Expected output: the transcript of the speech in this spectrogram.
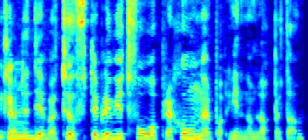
Det är klart Mm. att det var tufft. Det blev ju två operationer på, inom loppet av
